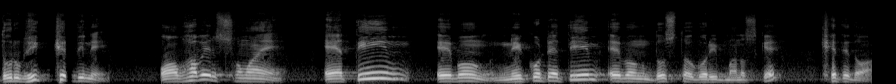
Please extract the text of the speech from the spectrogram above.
দুর্ভিক্ষের দিনে, অভাবের সময়ে এতিম এবং নিকট এতিম এবং দুস্থ গরিব মানুষকে খেতে দেওয়া।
